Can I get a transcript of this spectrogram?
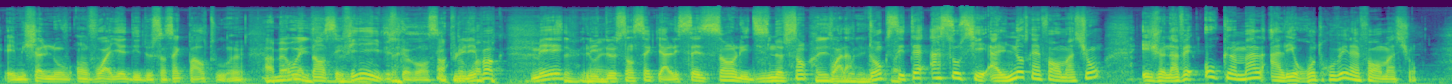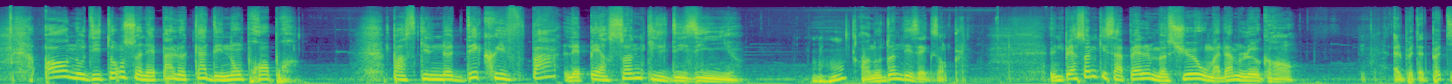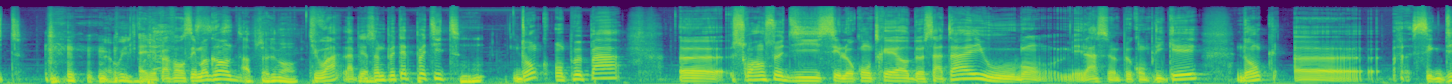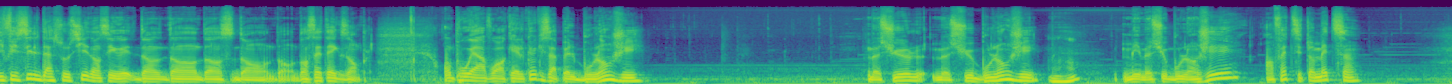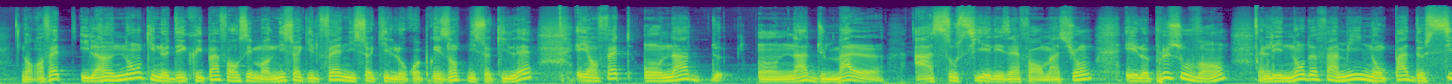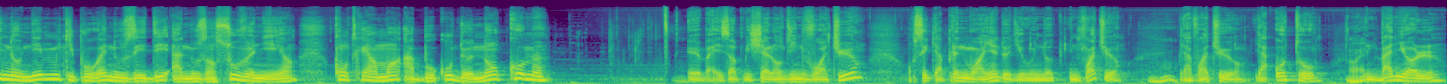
Et Michel, nous, on voyait des 205 partout. Hein. Ah, ben Bon, oui, Maintenant, c'est c'est- fini, puisque bon, c'est plus l'époque. Mais les oui. 205, il y a les 1600, les 1900. Ils ont Voilà. Donc, ouais. c'était associé à une autre information et je n'avais aucun mal à aller retrouver l'information. Or, nous dit-on, ce n'est pas le cas des noms propres, parce qu'ils ne décrivent pas les personnes qu'ils désignent. On nous donne des exemples. Une personne qui s'appelle Monsieur ou Madame Legrand, elle peut être petite. Ben oui. Elle n'est pas forcément grande. Absolument. Tu vois, la personne peut être petite. Mhm. Donc, on peut pas. euh, soit on se dit c'est le contraire de sa taille ou bon, mais là c'est un peu compliqué. Donc, euh, c'est difficile d'associer dans, ces, dans, dans, dans, dans, dans, dans cet exemple. On pourrait avoir quelqu'un qui s'appelle Boulanger. Monsieur, monsieur Boulanger. Mais monsieur Boulanger, en fait, c'est un médecin. Donc en fait, il a un nom qui ne décrit pas forcément ni ce qu'il fait, ni ce qu'il représente, ni ce qu'il est. Et en fait, on a de, on a du mal à associer les informations et le plus souvent, les noms de famille n'ont pas de synonyme qui pourrait nous aider à nous en souvenir, contrairement à beaucoup de noms communs. Et par exemple, Michel, on dit une voiture, on sait qu'il y a plein de moyens de dire une, autre- une voiture. Il y a voiture, il y a auto, Ouais. une bagnole,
